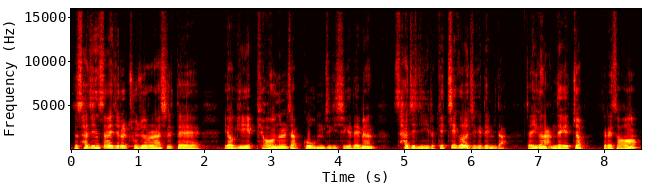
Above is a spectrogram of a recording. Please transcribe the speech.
자, 사진 사이즈를 조절을 하실 때 여기 변을 잡고 움직이시게 되면 사진이 이렇게 찌그러지게 됩니다. 자, 이건 안 되겠죠? 그래서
